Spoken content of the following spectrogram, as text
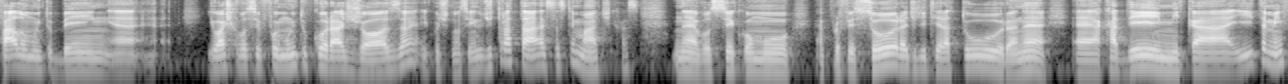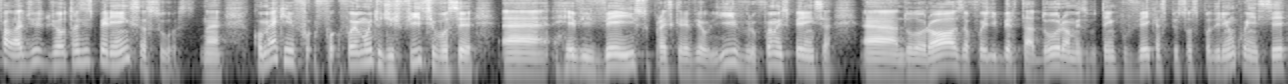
falam muito bem, eu acho que você foi muito corajosa e continua sendo de tratar essas temáticas, né? Você como é, professora de literatura, né? É, acadêmica e também falar de, de, outras experiências suas, né? Como é que foi muito difícil você é, reviver isso para escrever o livro? Foi uma experiência é, dolorosa? Foi libertadora ao mesmo tempo ver que as pessoas poderiam conhecer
